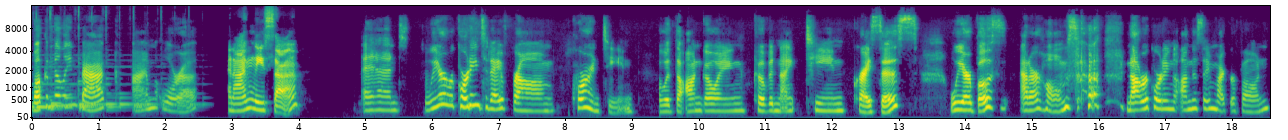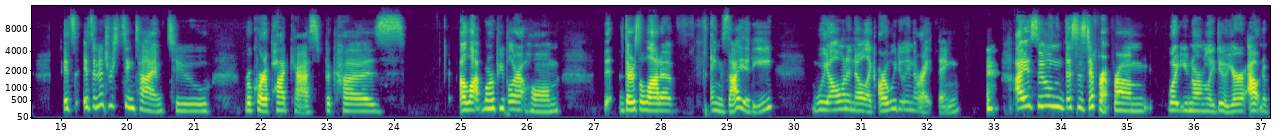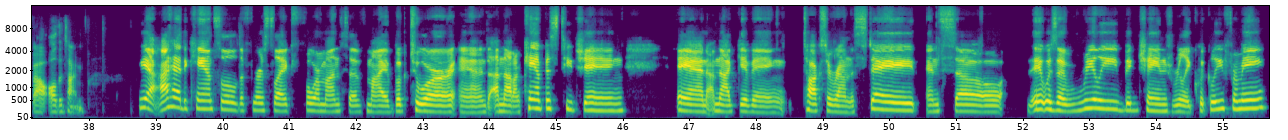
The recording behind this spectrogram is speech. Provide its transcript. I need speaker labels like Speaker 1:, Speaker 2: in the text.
Speaker 1: Welcome to Lean Back. I'm Laura.
Speaker 2: And I'm Lisa.
Speaker 1: And we are recording today from quarantine with the ongoing COVID 19 crisis. We are both at our homes, not recording on the same microphone. It's it's an interesting time to record a podcast because a lot more people are at home. There's a lot of anxiety. We all want to know like are we doing the right thing? I assume this is different from what you normally do. You're out and about all the time.
Speaker 2: Yeah i had to cancel the first like four months of my book tour and i'm not on campus teaching and i'm not giving talks around the state and so it was a really big change really quickly for me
